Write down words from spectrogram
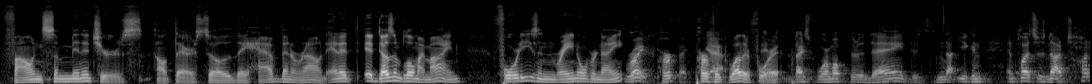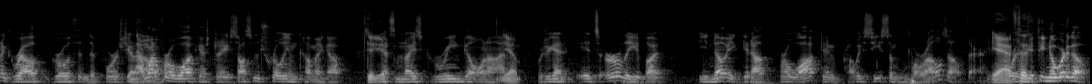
found some miniatures out there, so they have been around, and it, it doesn't blow my mind. 40s and rain overnight. Right, perfect. Perfect yeah. weather for And it. Nice warm up during the day. It's not you can, and plus there's not a ton of growth growth in the forest yet. I went for a walk yesterday, saw some trillium coming up. Did you? Got some nice green going on. Yep. Which again, it's early, but you know you get out for a walk and probably see some morels out there. Yeah, if the- if you know where to go.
